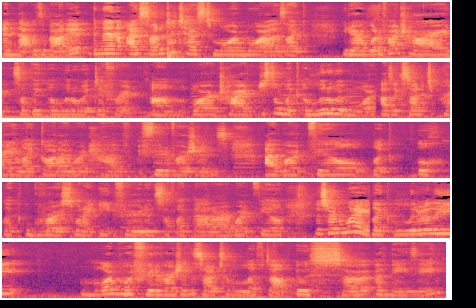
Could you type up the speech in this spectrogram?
and that was about it. And then I started to test more and more. I was like, you know, what if I tried something a little bit different um, or tried just a, like a little bit more. I was like started to pray like, God, I won't have food aversions. I won't feel like, ugh, like gross when I eat food and stuff like that, or I won't feel a certain way. Like literally more and more food aversions started to lift up. It was so amazing.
